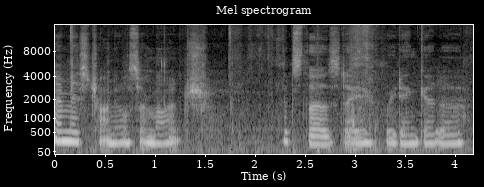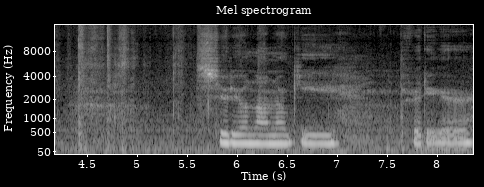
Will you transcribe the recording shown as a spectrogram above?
I miss Chanyeol so much. It's Thursday. We didn't get a Studio Nanogi video.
